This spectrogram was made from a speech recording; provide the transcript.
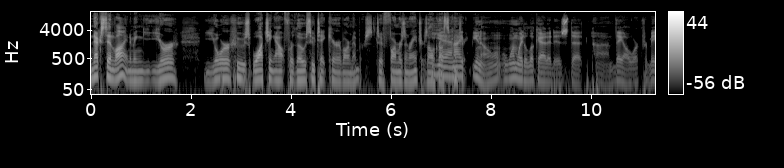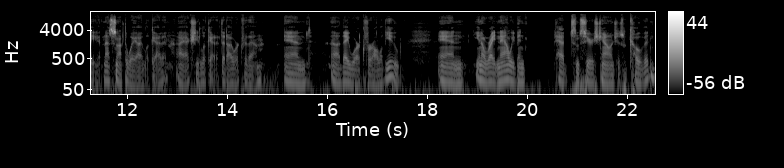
next in line, I mean, you're you're who's watching out for those who take care of our members, to farmers and ranchers all across yeah, the country. I, you know, one way to look at it is that um, they all work for me, and that's not the way I look at it. I actually look at it that I work for them, and uh, they work for all of you. And you know, right now we've been had some serious challenges with COVID.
